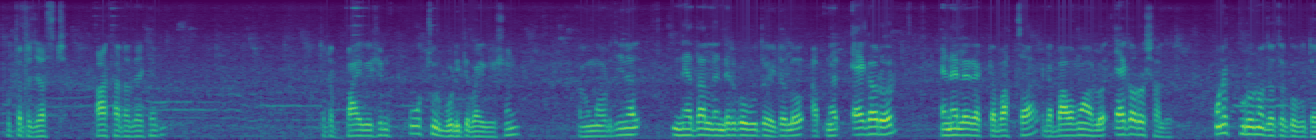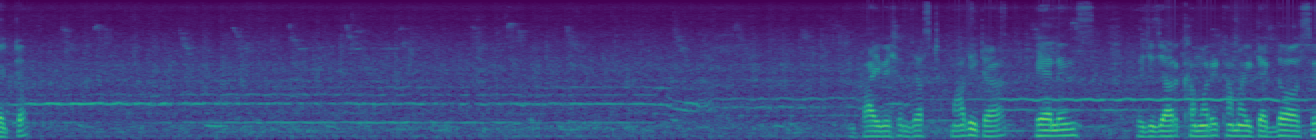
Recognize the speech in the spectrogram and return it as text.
কবুতরটা জাস্ট পাখাটা দেখেন। কতটা ভাইব্রেশন প্রচুর বডিতে ভাইব্রেশন এবং অরিজিনাল নেদারল্যান্ডের কবুতর, এটা হলো আপনার এগারোর এনএলের একটা বাচ্চা, এটা বাবা মা হলো এগারো সালের, অনেক পুরনো জাতের কবুতর একটা ভাইব্রেশন জাস্ট মাদিটা ব্যালেন্স ওই যে যার খামারে খামারি ট্যাগ দেওয়া আছে,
